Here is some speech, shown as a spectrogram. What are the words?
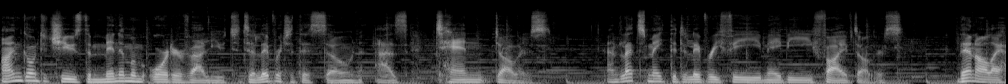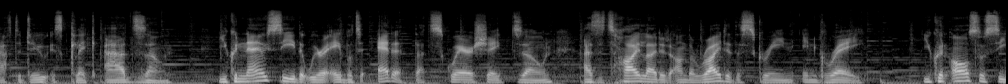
I'm going to choose the minimum order value to deliver to this zone as $10. And let's make the delivery fee maybe $5. Then all I have to do is click Add Zone. You can now see that we are able to edit that square shaped zone as it's highlighted on the right of the screen in grey. You can also see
